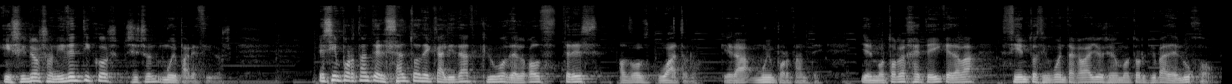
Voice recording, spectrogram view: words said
que si no son idénticos, si son muy parecidos. Es importante el salto de calidad que hubo del Golf 3 al Golf 4, que era muy importante. Y el motor de GTI que daba 150 caballos y un motor que iba de lujo.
